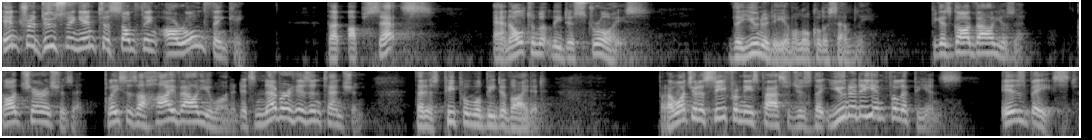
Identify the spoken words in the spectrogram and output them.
introducing into something our own thinking that upsets and ultimately destroys the unity of a local assembly. Because God values it, God cherishes it, places a high value on it. It's never His intention that his people will be divided. But I want you to see from these passages that unity in Philippians is based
